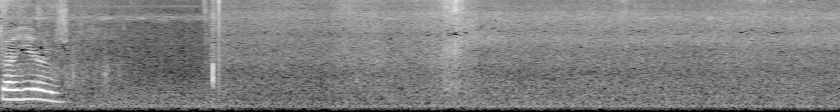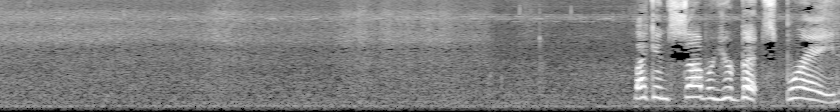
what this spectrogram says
So right here is like in sub or your bet sprayed.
